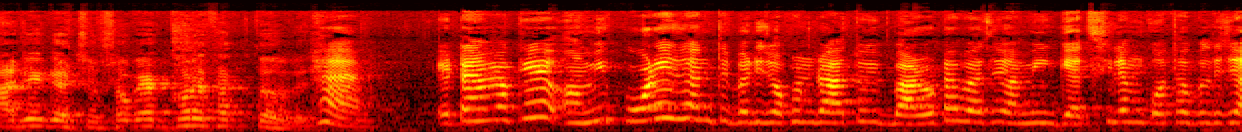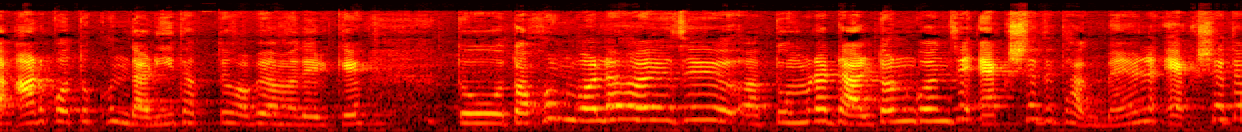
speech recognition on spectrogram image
কাজে গেছো সব এক ঘরে থাকতে হবে। হ্যাঁ। এটা আমাকে, আমি পরে জানতে পারি, যখন রাত ওই বারোটা বাজে আমি গেছিলাম কথা বলতে যে আর কতক্ষণ দাঁড়িয়ে থাকতে হবে আমাদেরকে। তো তখন বলা হয় যে, তোমরা ডালটনগঞ্জে একসাথে থাকবে। একসাথে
